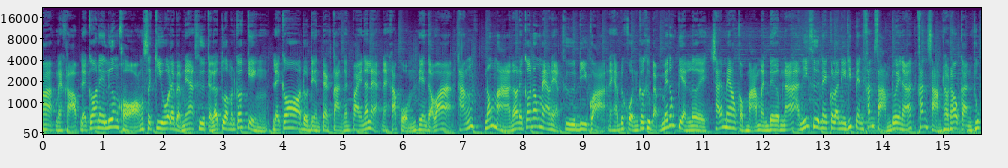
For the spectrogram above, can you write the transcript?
มากๆนะครับแล้วก็ในเรื่องของสกิลอะไรแบบเนี้ยคือแต่ละตัวมันก็เก่ง และก็โดดเด่นแตกต่างกันไปนั่นแหละนะครับผมเพียงแต่ว่าทั้งน้องหมาเนาะแล้วก็น้องแมวเนี่ยคือดีกว่านะครับทุกคนก็คือแบบไม่ต้องเปลี่ยนเลย ใช้แมวกับหมาเหมือนเดิมนะ อันนี้คือในกรณีที่เป็นขั้น 3 ด้วยนะขั้น 3 เท่า ๆกันทุก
